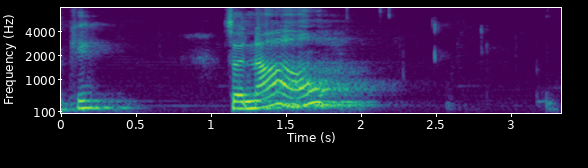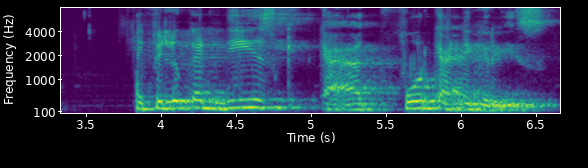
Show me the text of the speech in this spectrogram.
Okay. So now, if we look at these four categories,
